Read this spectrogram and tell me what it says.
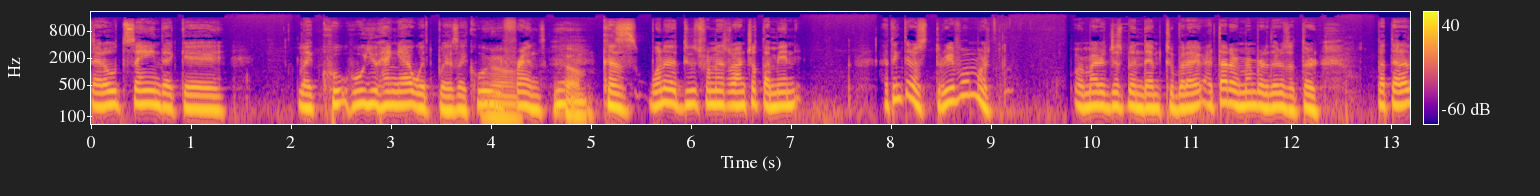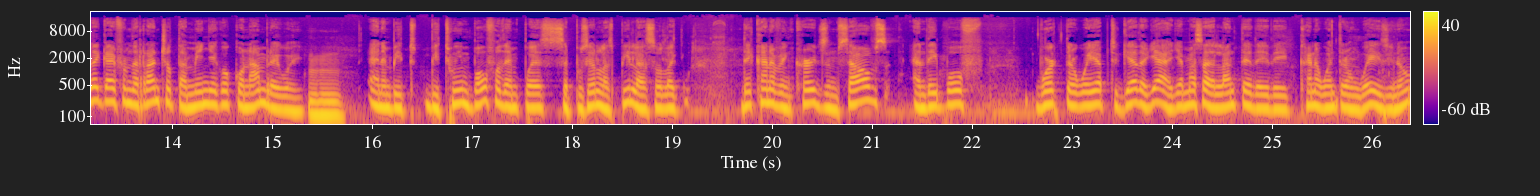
that old saying that que like who who you hang out with. Pues like who are your Yeah. friends. Yeah. Because one of the dudes from his rancho también. I think there was three of them, or or might have just been them two. But I, I thought I remember there was a third. But that other guy from the rancho también llegó con hambre, güey. And in bet- between both of them, pues se pusieron las pilas. So like, they kind of encouraged themselves, and they both worked their way up together. Yeah, ya más adelante they they kind of went their own ways, you know.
